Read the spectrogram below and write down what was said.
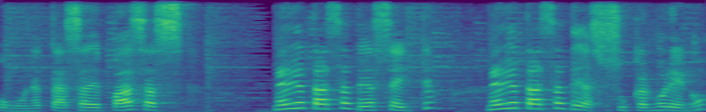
con una taza de pasas, media taza de aceite, media taza de azúcar moreno,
